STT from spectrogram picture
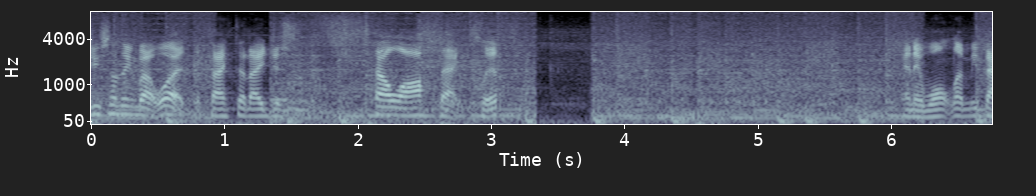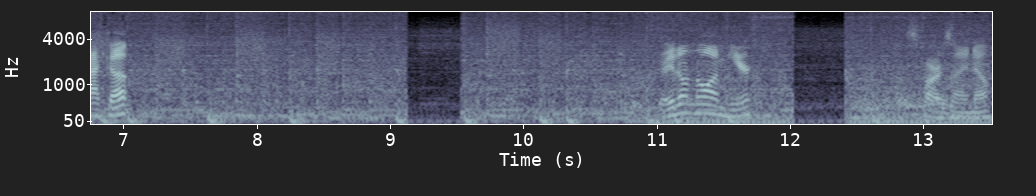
Do something about what? The fact that I just fell off that cliff? And it won't let me back up? They don't know I'm here. As far as I know.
